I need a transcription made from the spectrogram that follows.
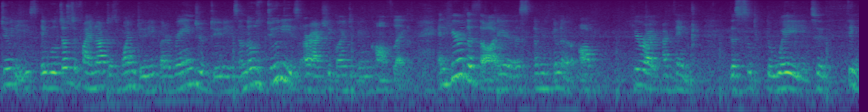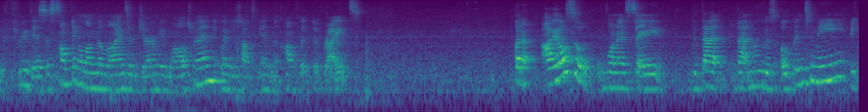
duties, it will justify not just one duty, but a range of duties, and those duties are actually going to be in conflict. And here the thought is, I'm gonna, here I, I think, this, the way to think through this is something along the lines of Jeremy Waldron, when he talks in the conflict of rights. But I also wanna say that that, that move is open to me be-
